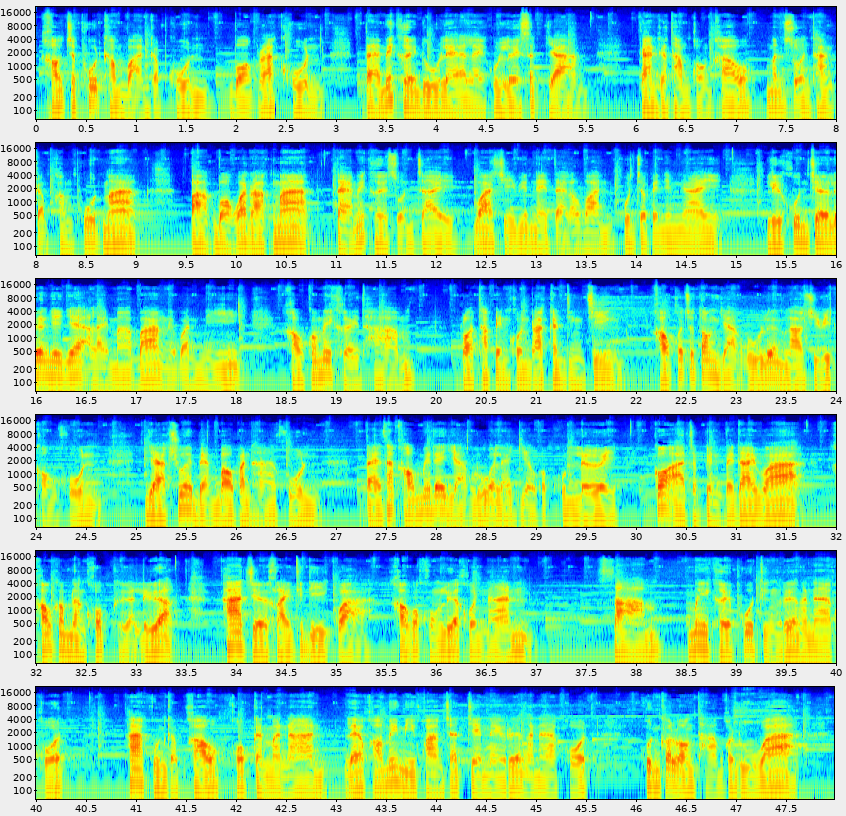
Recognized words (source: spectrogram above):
เขาจะพูดคำหวานกับคุณ บอกรักคุณ แต่ไม่เคยดูแลอะไรคุณเลยสักอย่าง การกระทำของเขา มันสวนทางกับคำพูดมาก ปากบอกว่ารักมาก แต่ไม่เคยสนใจว่าชีวิตในแต่ละวันคุณจะเป็นยังไง หรือคุณเจอเรื่องแย่ๆอะไรมาบ้างในวันนี้ เขาก็ไม่เคยถาม เพราะถ้าเป็นคนรักกันจริง ๆ เขาก็จะต้องอยากรู้เรื่องราวชีวิตของคุณ อยากช่วยแบ่งเบาปัญหาคุณ แต่ถ้าเขาไม่ได้อยากรู้อะไรเกี่ยวกับคุณเลย ก็อาจจะเป็นไปได้ว่า เขากำลังคบเผื่อเลือก ถ้าเจอใครที่ดีกว่า เขาก็คงเลือกคนนั้น 3. ไม่เคยพูดถึงเรื่องอนาคต ถ้าคุณกับเขาคบกันมานาน แล้วเขาไม่มีความชัดเจนในเรื่องอนาคต คุณก็ลองถามเขาดูว่า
